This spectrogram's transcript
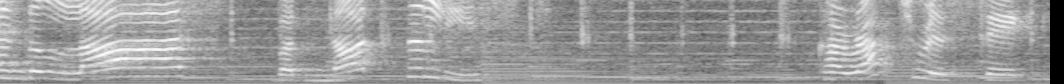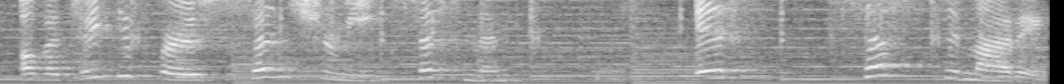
And the last but not the least characteristic of a 21st century assessment is systematic.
